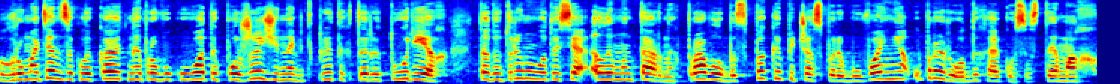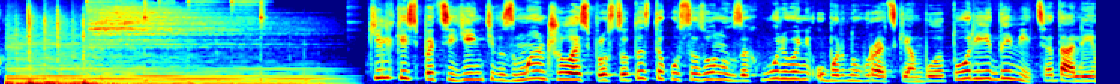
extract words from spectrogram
Громадян закликають не провокувати пожежі на відкритих територіях та дотримуватися елементарних правил безпеки під час перебування у природних екосистемах. Кількість пацієнтів зменшилась. Про статистику сезонних захворювань у Мирноградській амбулаторії дивіться далі.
